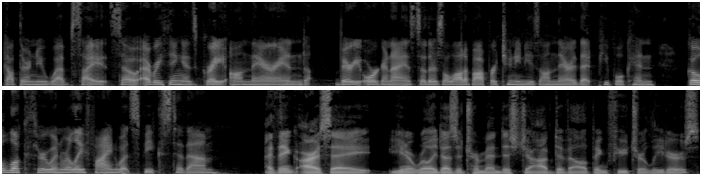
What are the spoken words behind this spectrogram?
got their new website. So everything is great on there and very organized. So there's a lot of opportunities on there that people can go look through and really find what speaks to them. I think RSA, you know, really does a tremendous job developing future leaders.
